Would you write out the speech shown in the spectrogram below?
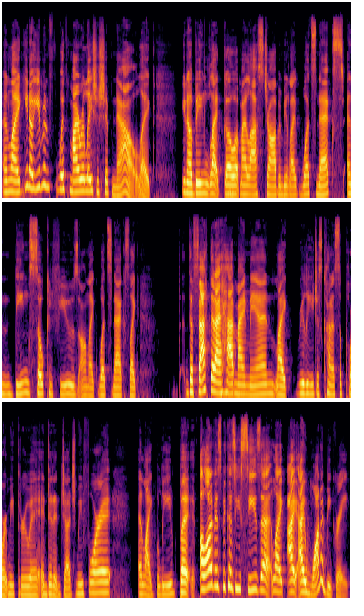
And like, you know, even with my relationship now, like, you know, being let go at my last job and being like, what's next? And being so confused on like, what's next? Like, the fact that I had my man like really just kind of support me through it and didn't judge me for it and like believed. But a lot of it's because he sees that like I, I want to be great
